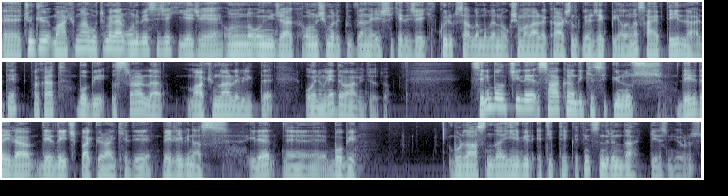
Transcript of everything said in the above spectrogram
E, çünkü mahkumlar muhtemelen onu besleyecek yiyeceğe, onunla oynayacak, onun şımarıklıklarına eşlik edecek, kuyruk sallamalarına okşamalarla karşılık verecek bir alana sahip değillerdi. Fakat Bobby ısrarla mahkumlarla birlikte oynamaya devam ediyordu. Selim Balıkçı ile sağ kanadı kesik Yunus, Derrida ile Derrida'yı çıplak gören kedi ve Levinas ile e, Bobby. Burada aslında yeni bir etik teklifin sınırında geziniyoruz.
